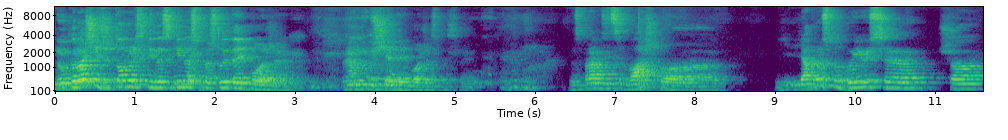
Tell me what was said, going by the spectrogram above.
Ну коротше, житомирські носки нас спасли, дай Боже. Прям ще дай Боже спасли. Насправді це важко. Я просто боюся, що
